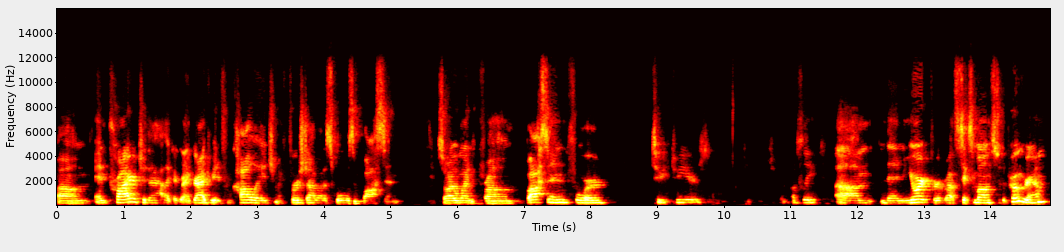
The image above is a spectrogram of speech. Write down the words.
Um, and prior to that, like when I graduated from college, my first job out of school was in Boston. So I went from Boston for two two years, roughly. Um, then New York for about six months to the program,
